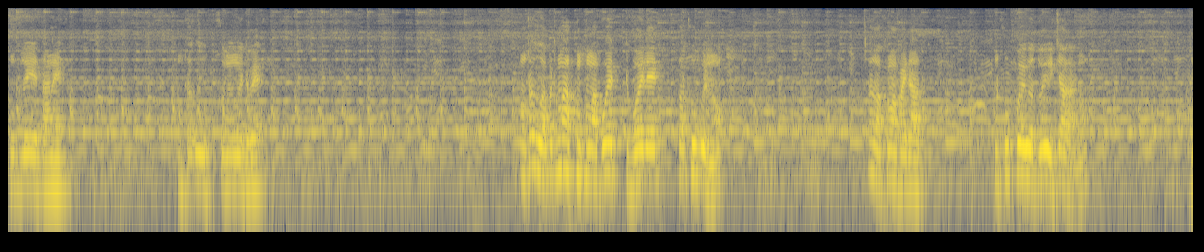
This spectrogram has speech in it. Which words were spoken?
မူပလေတာနဲ့အောင်ထပ်ဦးဆွေးနွေးငယ်တစ်ပတ်အောင်ထပ်ဦးကပထမခုံခမပွဲတပွဲလဲတော့ထိုးပွင့်နော်။ အဲ့တော့ခမဖိုက်တာနှစ်ခုပွဲရသွေးကြတာနော်။ဒါ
